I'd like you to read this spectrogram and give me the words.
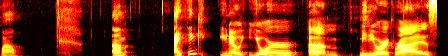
Wow. Um, I think, you know, your um, meteoric rise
